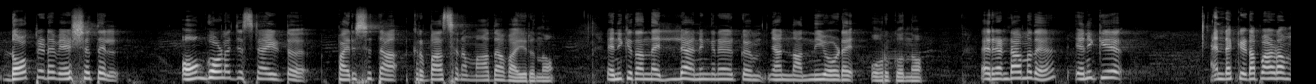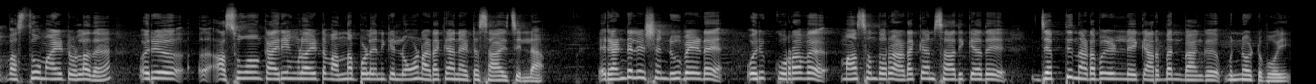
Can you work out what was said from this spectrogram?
ഡോക്ടറുടെ വേഷത്തിൽ ഓങ്കോളജിസ്റ്റായിട്ട് പരിശുദ്ധ കൃപാസന മാതാവായിരുന്നു. എനിക്ക് തന്ന എല്ലാ അനുഗ്രഹങ്ങൾക്കും ഞാൻ നന്ദിയോടെ ഓർക്കുന്നു. രണ്ടാമത് എനിക്ക് എന്റെ കിടപ്പാടം വസ്തുവുമായിട്ടുള്ളത് ഒരു അസുഖവും കാര്യങ്ങളുമായിട്ട് വന്നപ്പോൾ എനിക്ക് ലോൺ അടയ്ക്കാനായിട്ട് സാധിച്ചില്ല. രണ്ട് ലക്ഷം രൂപയുടെ ഒരു കുറവ് മാസം തോറും അടയ്ക്കാൻ സാധിക്കാതെ ജപ്തി നടപടികളിലേക്ക് അർബൻ ബാങ്ക് മുന്നോട്ട് പോയി.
